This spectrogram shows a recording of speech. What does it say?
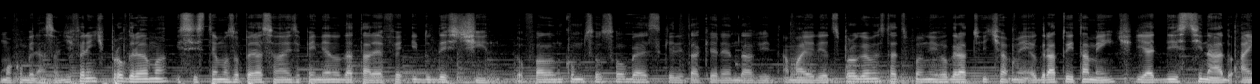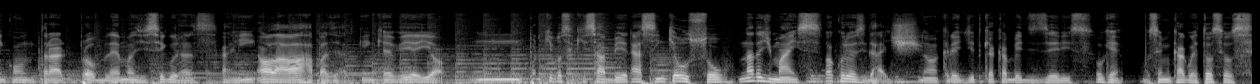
Uma combinação diferente de programa e sistemas operacionais dependendo da tarefa e do destino. Tô falando como se eu soubesse que ele tá querendo da vida. A maioria dos programas está disponível gratuitamente, gratuitamente e é destinado a encontrar problemas de segurança. Aí, ó lá, ó rapaziada, quem quer ver aí, ó. Hum, porque você quis saber, é assim que eu sou. Nada demais, só curiosidade. Não acredito que acabei de dizer isso. O quê? Você me caguetou, seus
